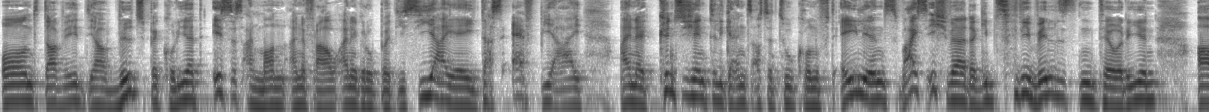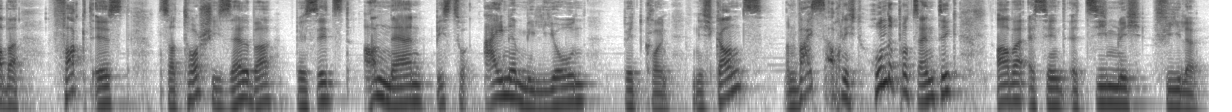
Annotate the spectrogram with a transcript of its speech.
Und da wird ja wild spekuliert, ist es ein Mann, eine Frau, eine Gruppe, die CIA, das FBI, eine künstliche Intelligenz aus der Zukunft, Aliens, weiß ich wer, da gibt's die wildesten Theorien, aber Fakt ist, Satoshi selber besitzt annähernd bis zu eine Million Bitcoin. Nicht ganz, man weiß es auch nicht hundertprozentig, aber es sind äh, ziemlich viele.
